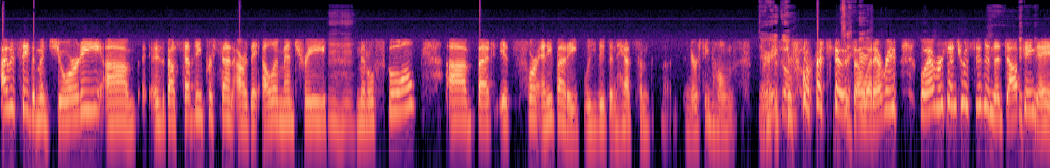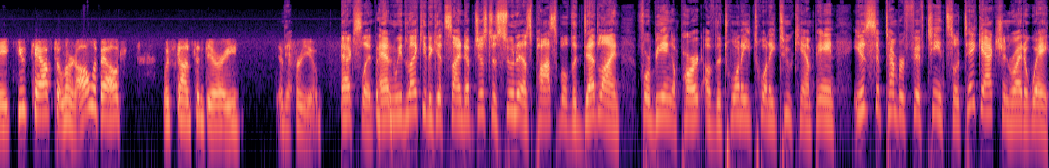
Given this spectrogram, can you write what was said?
I would say the majority um, is about 70% are the elementary, mm-hmm. middle school, uh, but it's for anybody. We've even had some nursing homes. There you go. Too. So whatever, whoever's interested in adopting a cute calf to learn all about Wisconsin dairy. For you. Excellent. And we'd like you to get signed up just as soon as possible. The deadline for being a part of the 2022 campaign is September 15th, so take action right away.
